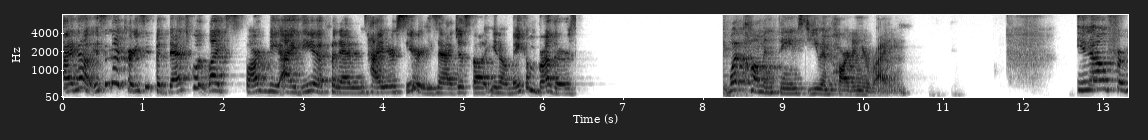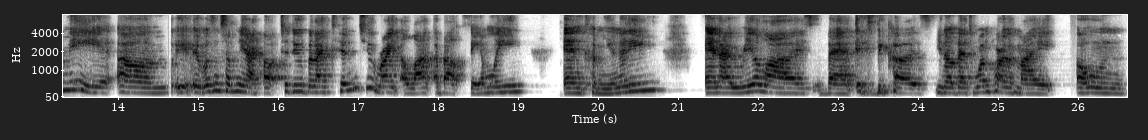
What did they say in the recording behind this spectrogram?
I know, isn't that crazy? But that's what like sparked the idea for that entire series. And I just thought, you know, make them brothers. What common themes do you impart in your writing? You know, for me, um, it, it wasn't something I thought to do, but I tend to write a lot about family and community. And I realize that it's because, you know, that's one part of my own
